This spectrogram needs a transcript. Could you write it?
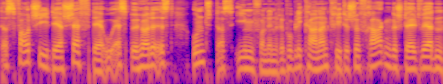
dass Fauci der Chef der US-Behörde ist und dass ihm von den Republikanern kritische Fragen gestellt werden,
